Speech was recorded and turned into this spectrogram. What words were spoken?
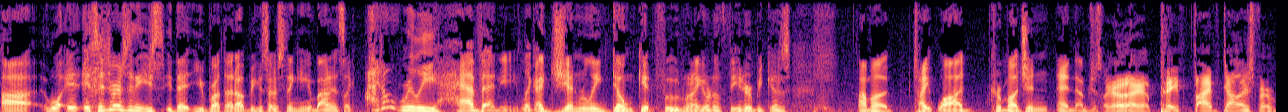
Uh, well, it, it's interesting that you that you brought that up because I was thinking about it. It's like I don't really have any. Like I generally don't get food when I go to the theater because I'm a tightwad curmudgeon, and I'm just like, oh, I gotta pay five dollars for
